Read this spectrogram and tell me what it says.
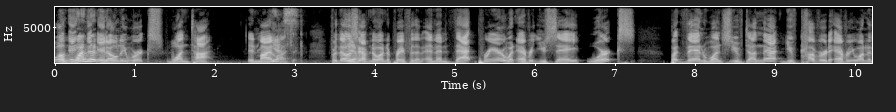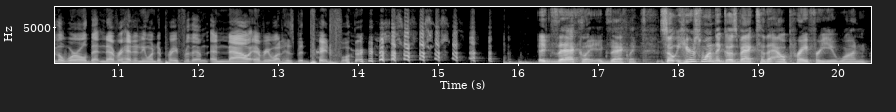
Well, Uh, it, one that it only works one time in my Yes. logic. For those who have no one to pray for them, and then that prayer, whatever you say, works. But then once you've done that, you've covered everyone in the world that never had anyone to pray for them, and now everyone has been prayed for. Exactly, exactly. So here's one that goes back to the I'll pray for you one,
